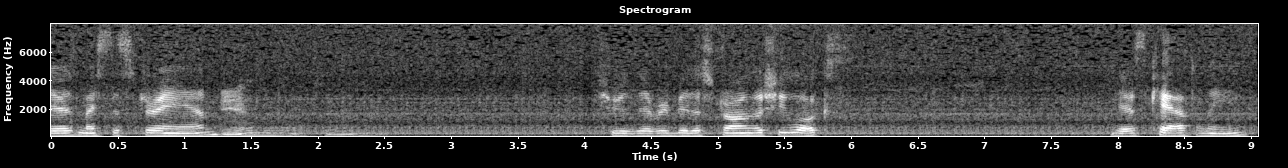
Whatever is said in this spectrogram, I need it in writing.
There's my sister Anne. Yeah, She was every bit as strong as she looks. There's Kathleen.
